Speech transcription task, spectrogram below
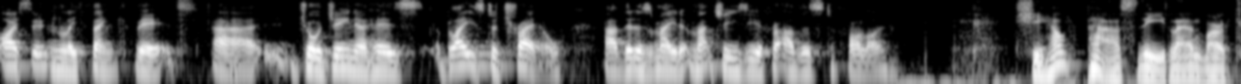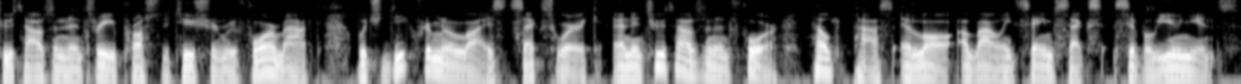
I certainly think that uh, Georgina has blazed a trail uh, that has made it much easier for others to follow. She helped pass the landmark 2003 Prostitution Reform Act, which decriminalized sex work, and in 2004 helped pass a law allowing same sex civil unions.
